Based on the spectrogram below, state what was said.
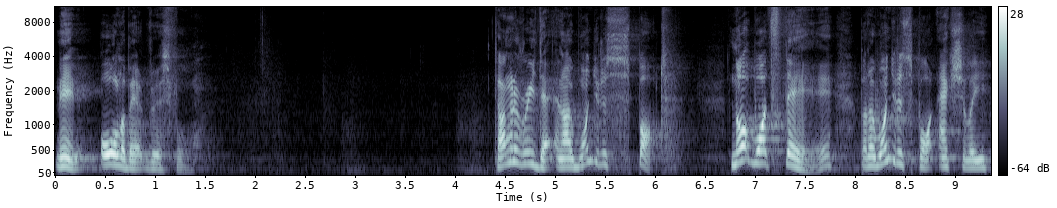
man, all about verse 4. So I'm going to read that and I want you to spot not what's there, but I want you to spot actually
